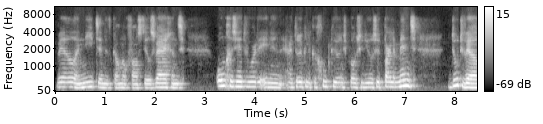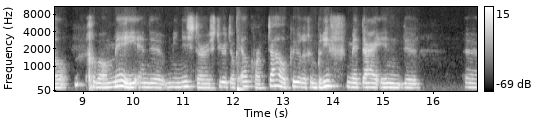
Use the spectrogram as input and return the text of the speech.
wel en niet. En het kan nog van stilzwijgend omgezet worden in een uitdrukkelijke goedkeuringsprocedure. Dus het parlement doet wel gewoon mee en de minister stuurt ook elk kwartaal keurig een brief met daarin de uh,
